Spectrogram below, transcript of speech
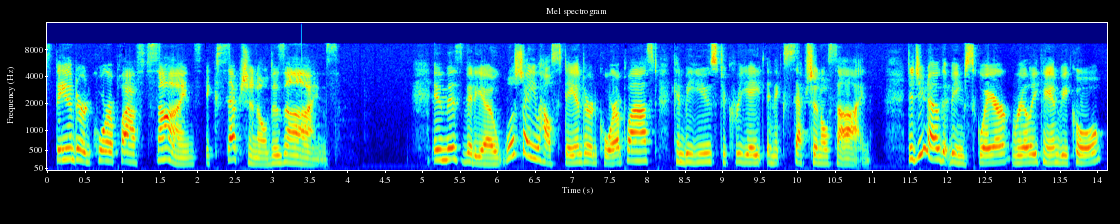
Standard Coroplast signs, exceptional designs. In this video, we'll show you how standard Coroplast can be used to create an exceptional sign. Did you know that being square really can be cool?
